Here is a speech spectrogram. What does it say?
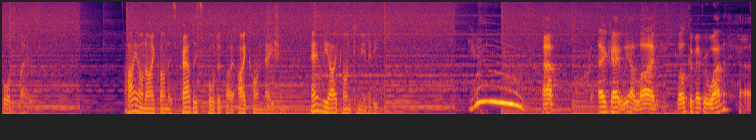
for the players. Ion Icon is proudly supported by Icon Nation and the Icon community. Woo! Um, okay, we are live. Welcome, everyone. Uh,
